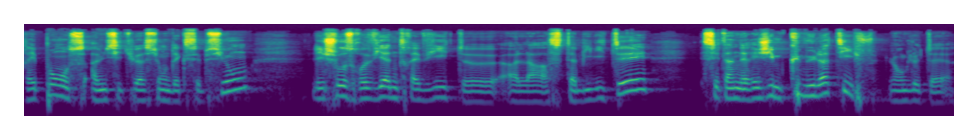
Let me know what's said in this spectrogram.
réponses à une situation d'exception les choses reviennent très vite euh, à la stabilité. C'est un régime cumulatif, l'Angleterre,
